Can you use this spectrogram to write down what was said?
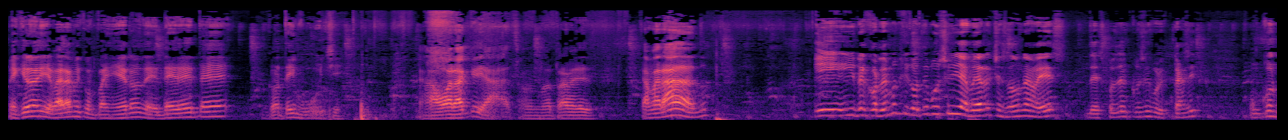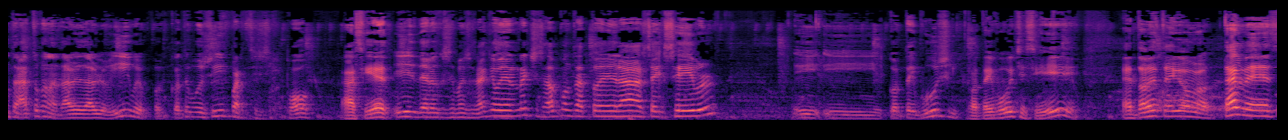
Me quiero llevar a mi compañero de DDT, Gote Ibushi. Ahora que ya son otra vez camaradas, ¿no? Y, y recordemos que Gote Bushi ya había rechazado una vez, después del Cruiserweight Classic, un contrato con la WWE, güey. Pues Gote Bushi participó. Así es. Y de los que se mencionaba que habían rechazado el contrato era Sex Saber y, y Kota Ibushi. Gote Ibushi, sí. Entonces te digo, bro, tal vez,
